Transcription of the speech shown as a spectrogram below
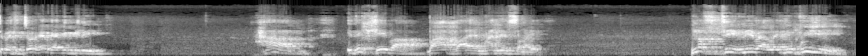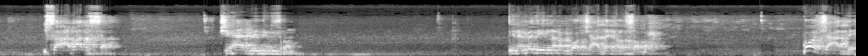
Dabatitoor heerkaa ka geliyey maxaa idinkiibaa baaba ah maxaa idin sameeya naftiinnii laydinku yimi musaacabaadisa jihaad ba idin furan inamadiinnana gooja cadde kala soo baxa gooja cadde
